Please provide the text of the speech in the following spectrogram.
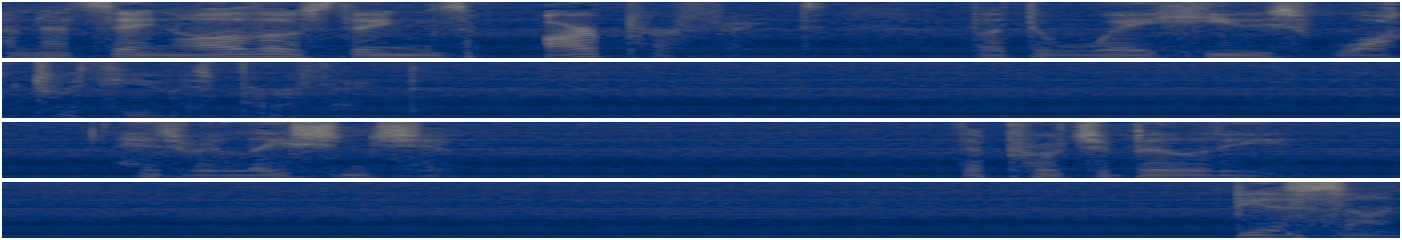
I'm not saying all those things are perfect but the way he's walked with you is perfect. His relationship, the approachability. Be a son.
